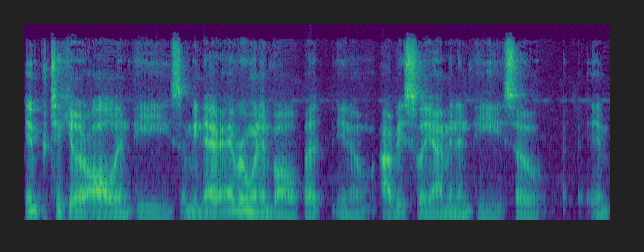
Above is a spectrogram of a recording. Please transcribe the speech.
in particular all npes i mean everyone involved but you know obviously i'm an npe so in,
